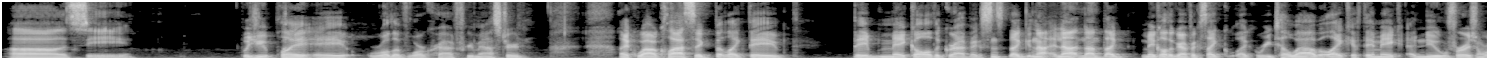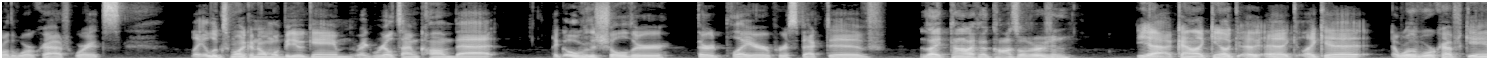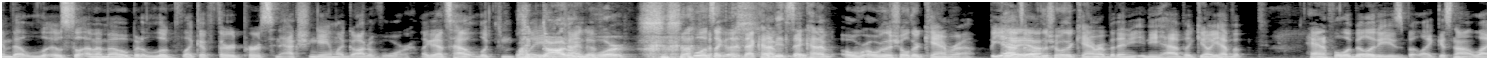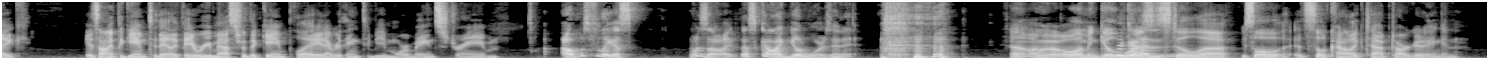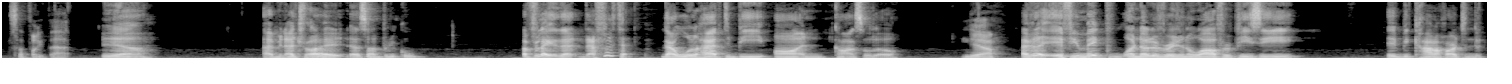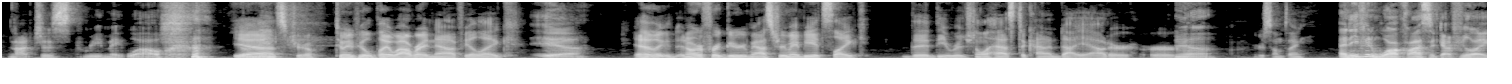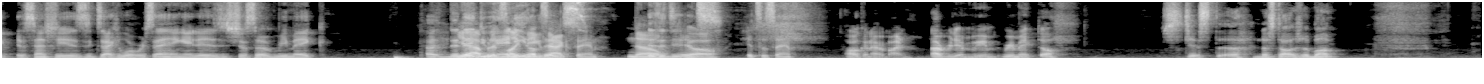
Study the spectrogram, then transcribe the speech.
Uh, let's see. Would you play a World of Warcraft remastered, like WoW Classic, but like they they make all the graphics and like not not not like make all the graphics like like retail WoW, but like if they make a new version of World of Warcraft where it's like it looks more like a normal video game, like real time combat, like over the shoulder third player perspective. Like kind of like a console version. Yeah, kind of like you know, like a, like, like a, a World of Warcraft game that lo- it was still MMO, but it looked like a third person action game, like God of War. Like that's how it looked and Like God kind of, of. War. Well, it's like uh, that, that kind of that kind of over over the shoulder camera. But yeah, Yeah, it's yeah. over the shoulder camera. But then you, and you have like you know you have a handful of abilities, but like it's not like it's not like the game today. Like they remastered the gameplay and everything to be more mainstream. I almost feel like that's what is that like? That's kind of like Guild Wars, isn't it? Oh, I mean, well, I mean, Guild They're Wars kinda- is still, uh, it's still, it's still kind of like tab targeting and stuff like that. yeah. I mean, I tried. That sounds pretty cool. I feel like that. I feel like that that would have to be on console though. Yeah, I feel like if you make another version of WoW for PC, it'd be kind of hard to not just remake WoW. What I yeah, mean? that's true. Too many people play WoW right now. I feel like, yeah. yeah, like in order for a good remaster, maybe it's like the the original has to kind of die out or or Yeah. or something. And even WoW Classic, I feel like essentially is exactly what we're saying. It is it's just a remake. Uh, did yeah, they do but it's any like the exact same. No, Is it the- it's oh. it's the same. Okay, never mind. I really re- remake though. It's just a nostalgia bump.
